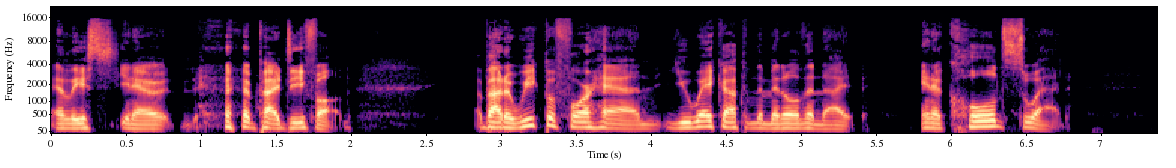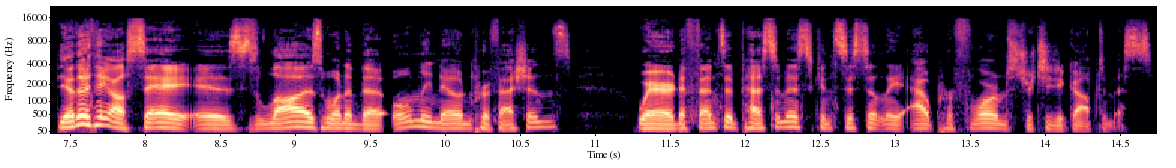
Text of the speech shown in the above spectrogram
at least you know by default, about a week beforehand, you wake up in the middle of the night in a cold sweat. The other thing I'll say is law is one of the only known professions where defensive pessimists consistently outperform strategic optimists.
